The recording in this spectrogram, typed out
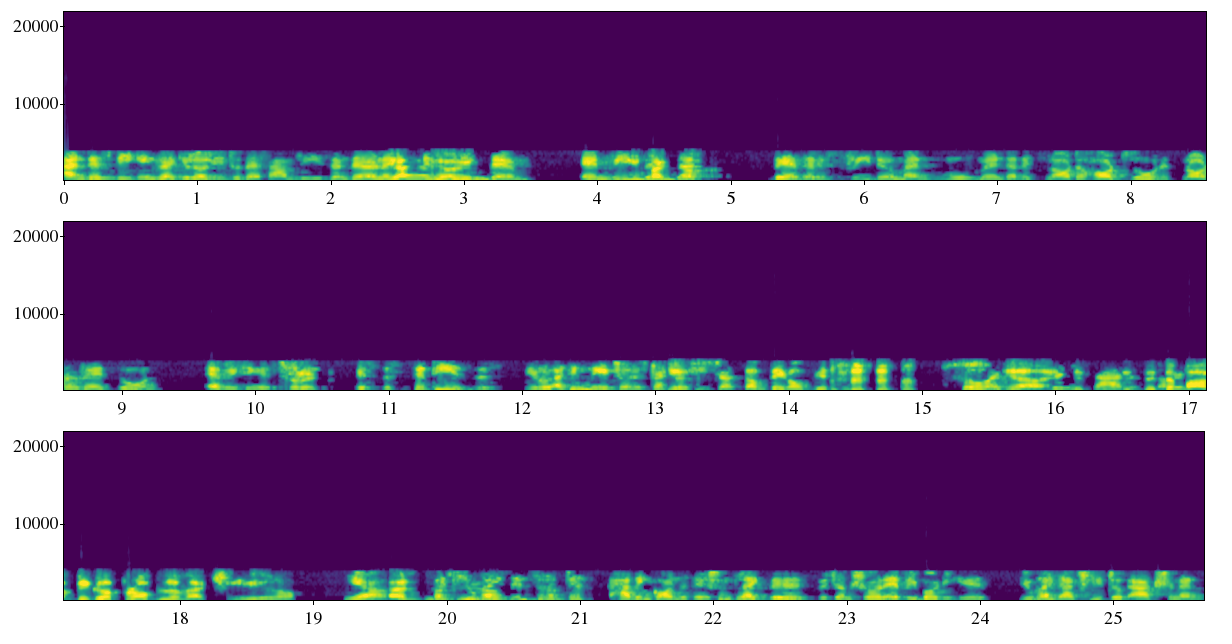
and they're speaking regularly to their families, and they're like Yeah, yeah, yeah. envying them, envying In them fact, that there there is freedom and movement, and it's not a hot zone, it's not a red zone. Everything is free. Correct. It's the cities. This, you know, I think nature is trying Yes. to teach us something, obviously. So I think yeah, it's it's, it's, it's a far bigger problem actually, you know. Yeah, And, but, but you you know- guys, instead of just having conversations like this, which I'm sure everybody is, you guys actually took action and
